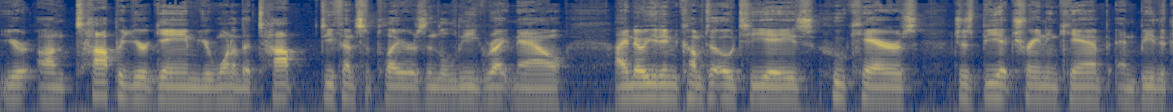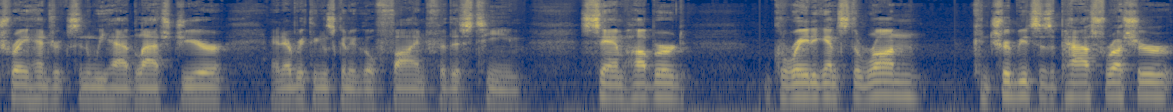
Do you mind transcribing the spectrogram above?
You're on top of your game. You're one of the top defensive players in the league right now. I know you didn't come to OTAs. Who cares? Just be at training camp and be the Trey Hendrickson we had last year, and everything's going to go fine for this team. Sam Hubbard, great against the run, contributes as a pass rusher.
